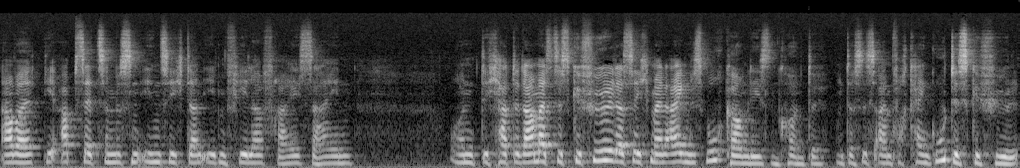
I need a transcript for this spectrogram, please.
aber die Absätze müssen in sich dann eben fehlerfrei sein. Und ich hatte damals das Gefühl, dass ich mein eigenes Buch kaum lesen konnte. Und das ist einfach kein gutes Gefühl.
